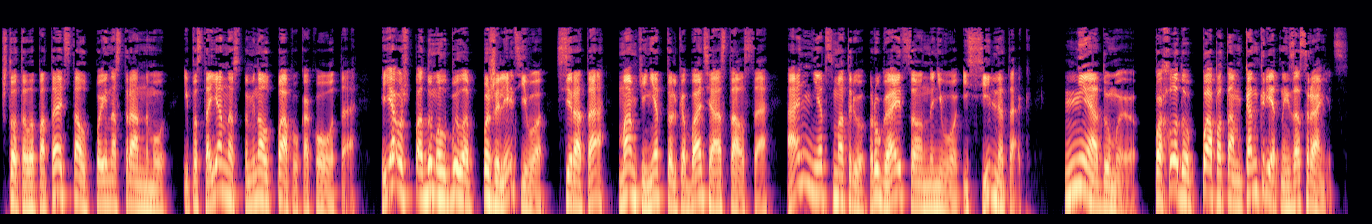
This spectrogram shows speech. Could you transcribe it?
что-то лопотать стал по-иностранному и постоянно вспоминал папу какого-то. Я уж подумал было пожалеть его, сирота, мамки нет, только батя остался. А нет, смотрю, ругается он на него, и сильно так. Не, думаю, походу папа там конкретный засранец.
